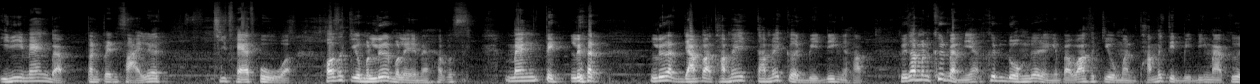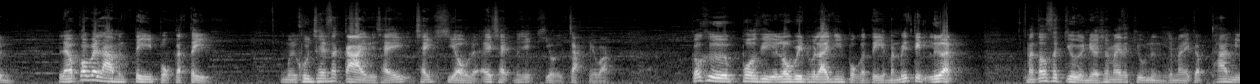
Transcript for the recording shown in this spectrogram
อีนี่แม่งแบบมันเป็นสายเลือดที่แท้ถูอะเพราะสกิลมันเลือดมาเลยนะครับ แม่งติดเลือดเลือดยับอะทำให้ทำให้เกิดบีดดิ้งอะครับคือถ้ามันขึ้นแบบนี้ขึ้นดวงเลือดอย่างเงี้ยแปลว่าสกิลมันทำให้ติดบีดดิ้งมากขึ้น แล้วก็เวลามันตีปกติ เหมือนคุณใช้สกายหรือใช้ใช้เคียวเลยไอ้ใช้ไม่ใช่เคียวจักเลยวะก็คือปกติโลวินเวลายิงปกติ มันไม่ติดเลือด มันต้องสกิลอย่างเดียวใช่ไหมสกิลหนึ่งใช่ไหมกับถ้ามี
